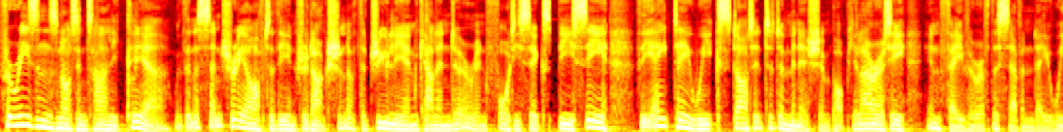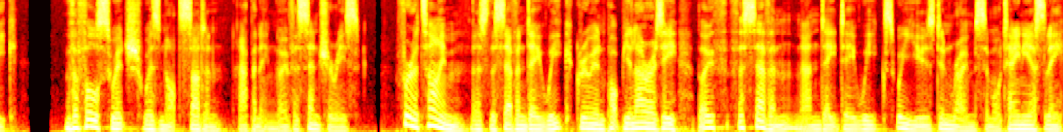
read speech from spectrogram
For reasons not entirely clear, within a century after the introduction of the Julian calendar in 46 BC, the eight day week started to diminish in popularity in favour of the seven day week. The full switch was not sudden, happening over centuries. For a time, as the seven day week grew in popularity, both the seven and eight day weeks were used in Rome simultaneously.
